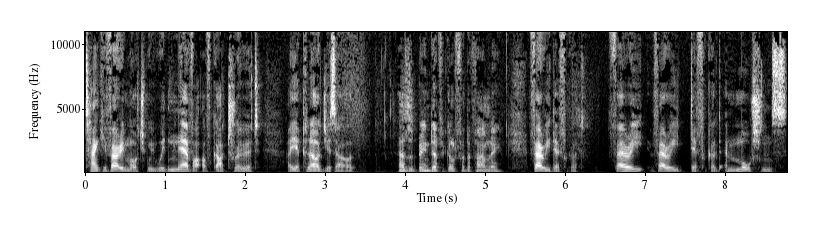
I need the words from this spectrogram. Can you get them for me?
Thank you very much. We would never have got through it. I applaud you all. Has it been difficult for the family? Very difficult. Very, very difficult emotions.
